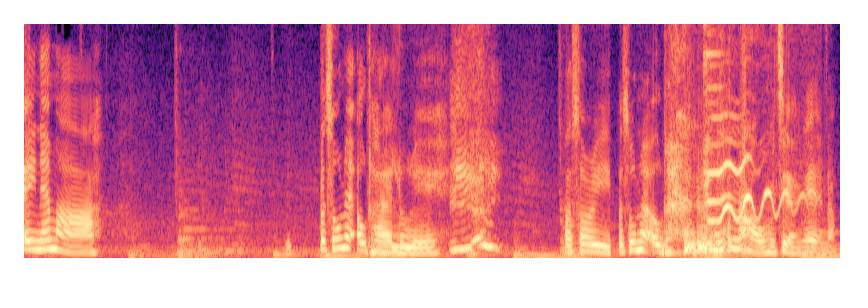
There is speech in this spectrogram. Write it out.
အိမ်ထဲမှာပစိုးနဲ့အုပ်ထားတဲ့လူတွေပါ sorry ပစိုးနဲ့အုပ်ထားတဲ့လူမျက်နှာကိုကျင်ခဲ့ရနော်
